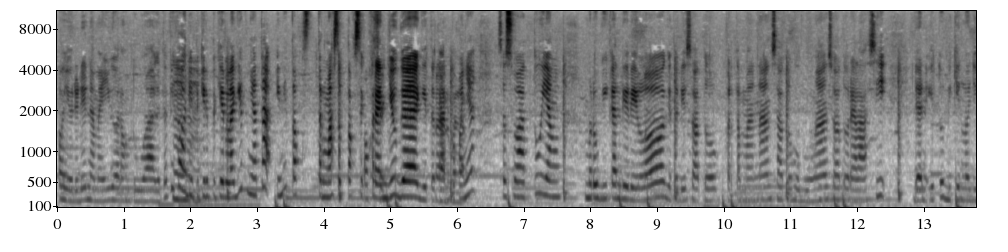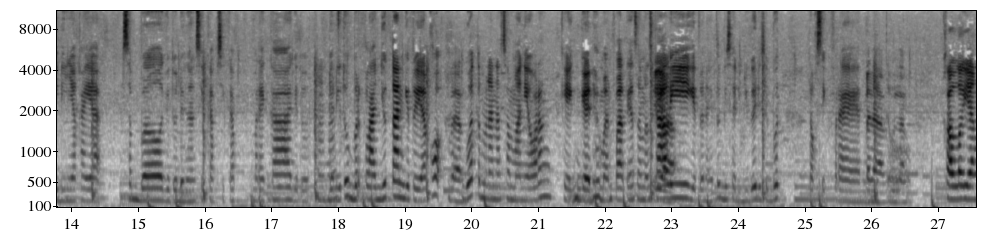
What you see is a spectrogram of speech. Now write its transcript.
oh yaudah deh namanya juga orang tua gitu tapi kalau Hmm. dipikir-pikir lagi ternyata ini toks- termasuk toxic, Toxic. friend juga gitu kan Benar, benar. pokoknya sesuatu yang merugikan diri lo gitu di suatu pertemanan, suatu hubungan, suatu relasi dan itu bikin lo jadinya kayak sebel gitu dengan sikap-sikap mereka gitu. Dan itu berkelanjutan gitu ya. Kok gue temenan sama nih orang kayak nggak ada manfaatnya sama Iya. sekali gitu. Nah itu bisa juga disebut toxic friend benar gitu. benar kalau yang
